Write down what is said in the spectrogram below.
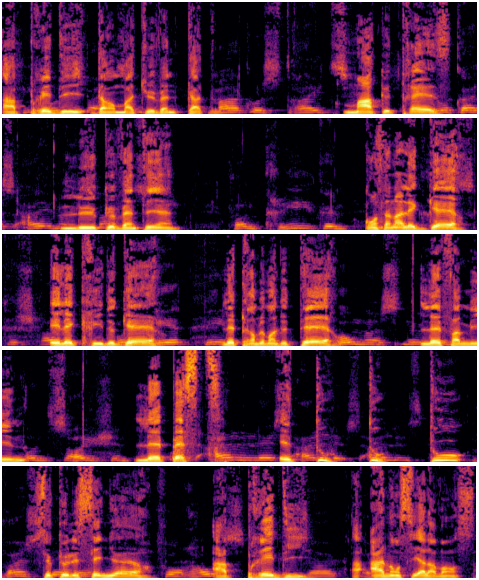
a prédit 24, dans Matthieu 24, Markus 13, Marc 13, Lukas 21, Luc 21, von Kriegen, concernant les guerres et les cris de guerre, les tremblements de terre, les famines, les pestes et tout, tout, tout ce que le Seigneur a prédit, a annoncé à l'avance,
